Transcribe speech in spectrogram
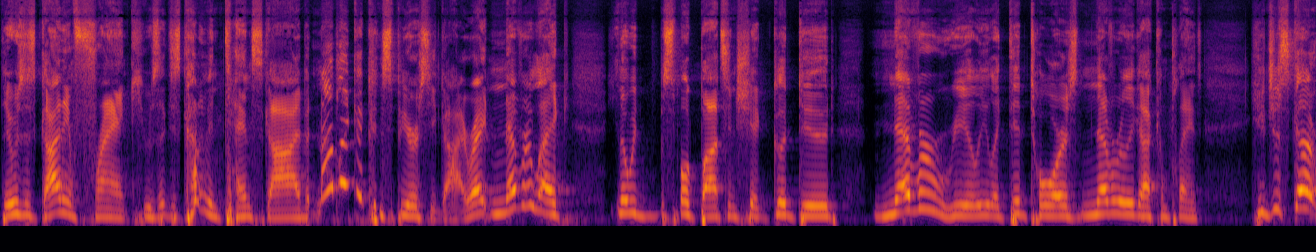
There was this guy named Frank. He was like this kind of intense guy, but not like a conspiracy guy, right? Never like, you know, we'd smoke butts and shit. Good dude. Never really like did tours, never really got complaints. He just got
